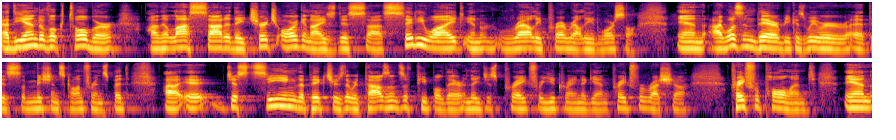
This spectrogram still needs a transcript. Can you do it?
at the end of October, uh, the last Saturday, church organized this uh, citywide in rally, prayer rally in Warsaw. And I wasn't there because we were at this missions conference, but uh, it, just seeing the pictures, there were thousands of people there, and they just prayed for Ukraine again, prayed for Russia, prayed for Poland. And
